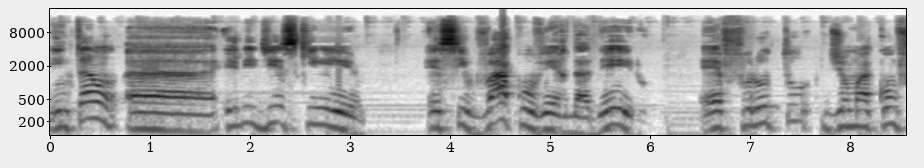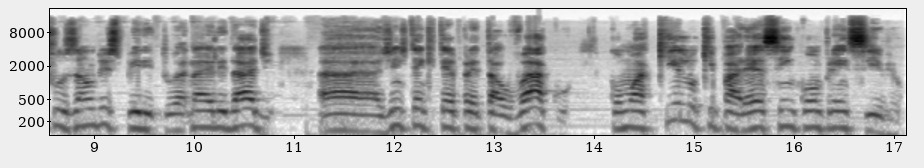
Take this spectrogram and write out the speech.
Então, uh, ele diz que esse vácuo verdadeiro é fruto de uma confusão do espírito. Na realidade, a gente tem que interpretar o vácuo como aquilo que parece incompreensível.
